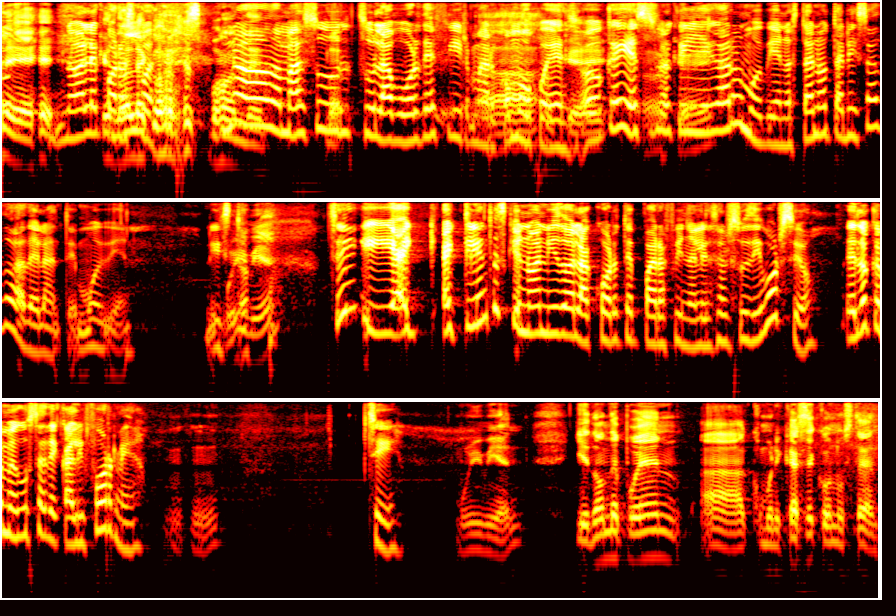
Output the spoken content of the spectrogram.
le, No le, que no corresponde. le corresponden. No, nomás su, No. su labor de firmar Ah, como juez. ok, ok, eso es lo que llegaron, muy bien. ¿Está notarizado? Adelante, muy bien. Listo. Muy bien. Sí, y hay, hay clientes que no han ido a la corte para finalizar su divorcio. Es lo que me gusta de California. Sí. Muy bien. ¿Y dónde pueden ah, comunicarse con usted?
